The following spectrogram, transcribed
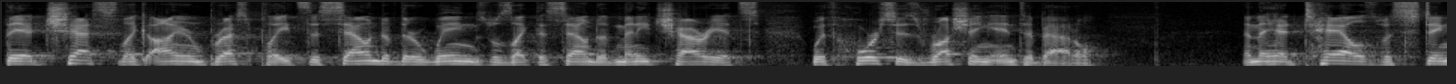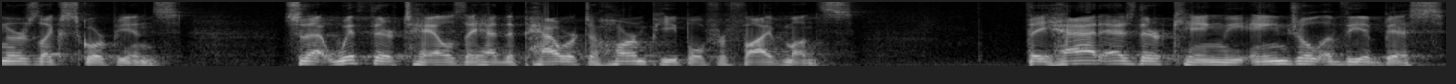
They had chests like iron breastplates. The sound of their wings was like the sound of many chariots with horses rushing into battle. And they had tails with stingers like scorpions so that with their tails they had the power to harm people for five months. They had as their king the angel of the abyss.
